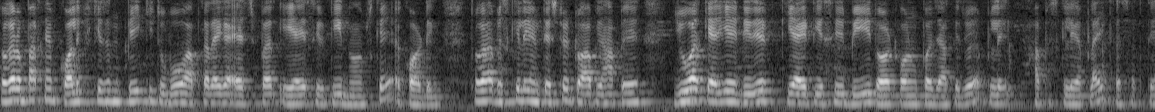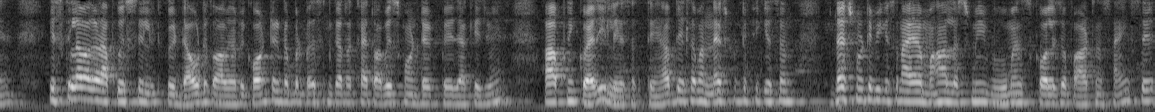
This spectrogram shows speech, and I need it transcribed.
तो अगर हम बात करें क्वालिफिकेशन पे की तो वो आपका रहेगा एच पर A I C T norms के अकॉर्डिंग तो अगर आप इसके लिए इंटरेस्टेड तो आप यहाँ पे यू आर कैरियर डायरेक्ट के I T C B dot com पर जाके जो है आप इसके लिए अप्लाई कर सकते हैं। इसके अलावा अगर आपको इससे रिलेटेड कोई डाउट है तो आप यहाँ पे कॉन्टैक्ट नंबर मेंशन कर रखा है तो आप इस कॉन्टैक्ट पर जाके जो है आप अपनी क्वेरी ले सकते हैं। अब देख लें नेक्स्ट नोटिफिकेशन नेक्स्ट नोटिफिकेशन आया Mahalakshmi women's college of arts and science से,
